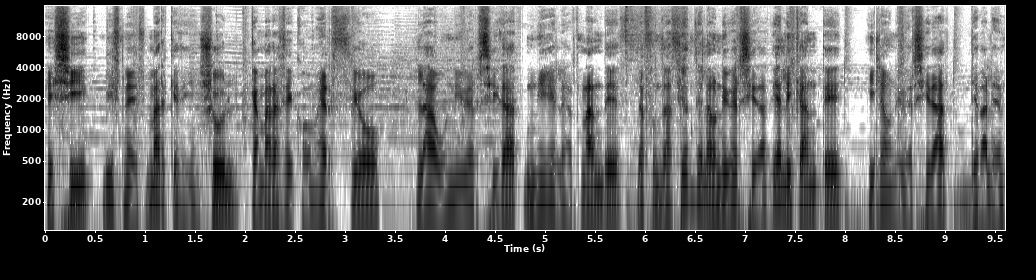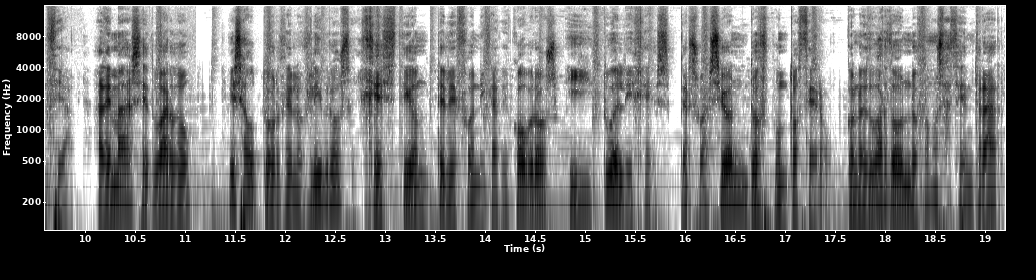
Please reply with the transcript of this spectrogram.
ESI Business Marketing School, Cámaras de Comercio, la Universidad Miguel Hernández, la Fundación de la Universidad de Alicante y la Universidad de Valencia. Además, Eduardo es autor de los libros Gestión Telefónica de Cobros y Tú eliges, Persuasión 2.0. Con Eduardo nos vamos a centrar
